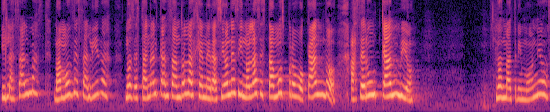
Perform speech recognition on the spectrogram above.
Y las almas, vamos de salida. Nos están alcanzando las generaciones y no las estamos provocando hacer un cambio. Los matrimonios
